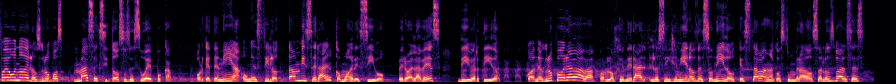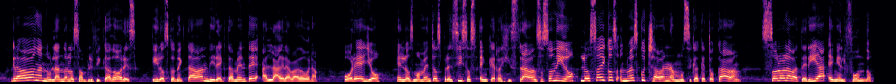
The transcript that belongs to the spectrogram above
fue uno de los grupos más exitosos de su época porque tenía un estilo tan visceral como agresivo, pero a la vez divertido. Cuando el grupo grababa, por lo general, los ingenieros de sonido que estaban acostumbrados a los valses grababan anulando los amplificadores y los conectaban directamente a la grabadora. Por ello, en los momentos precisos en que registraban su sonido, los psychos no escuchaban la música que tocaban, solo la batería en el fondo,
